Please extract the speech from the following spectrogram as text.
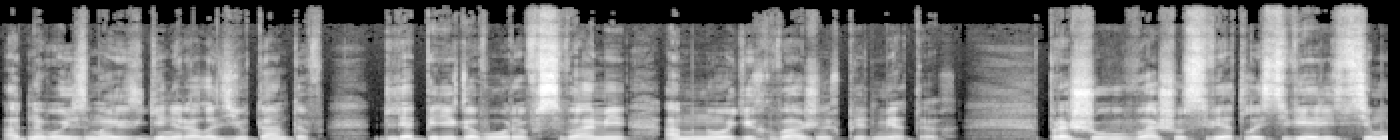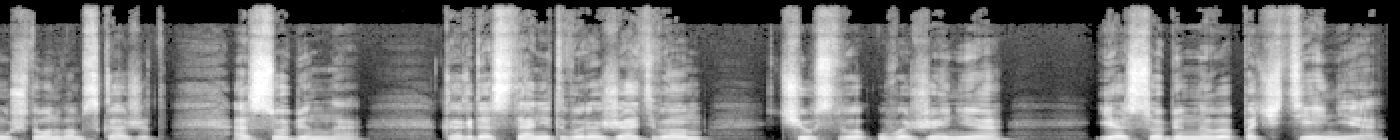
одного из моих генерал-адъютантов для переговоров с вами о многих важных предметах. Прошу вашу светлость верить всему, что он вам скажет, особенно — когда станет выражать вам чувство уважения и особенного почтения,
